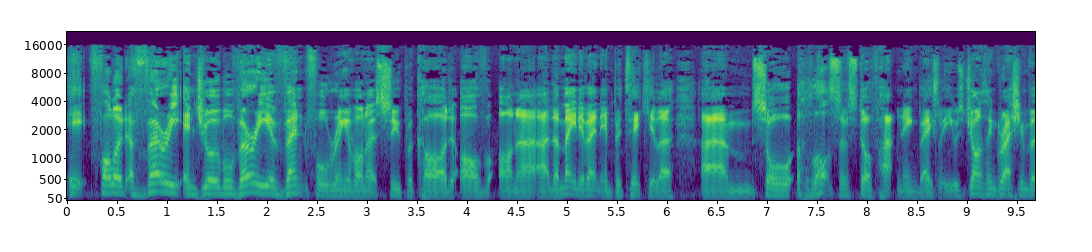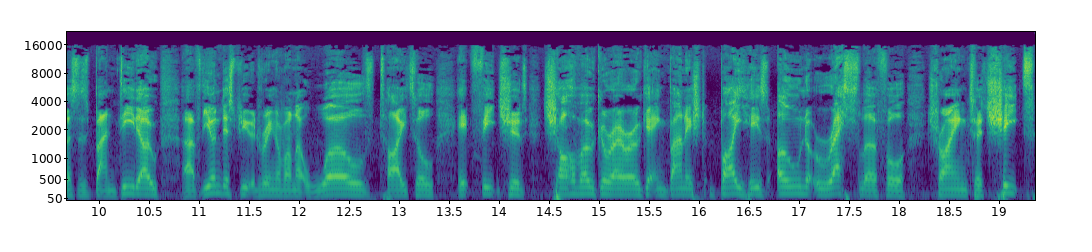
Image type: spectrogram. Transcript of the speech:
It followed a very enjoyable, very eventful Ring of Honor Supercard of Honor. Uh, the main event in particular um, saw lots of stuff happening, basically. It was Jonathan Gresham versus Bandido uh, for the undisputed Ring of Honor world title. It featured Chavo Guerrero getting banished by his own wrestler for trying to cheat.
